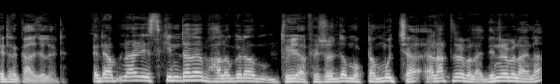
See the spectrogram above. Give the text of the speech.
এটার কাজ হলো এটা। এটা আপনার স্কিনটারে ভালো করে ধুইয়া ফেস ওয়াশ দিয়ে মুখটা মুচ্ছা রাত্রের বেলায় দিনের বেলায় না।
